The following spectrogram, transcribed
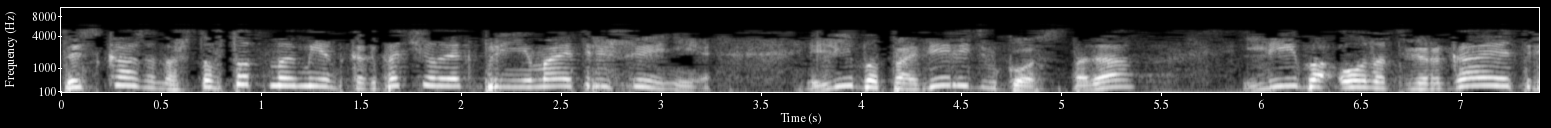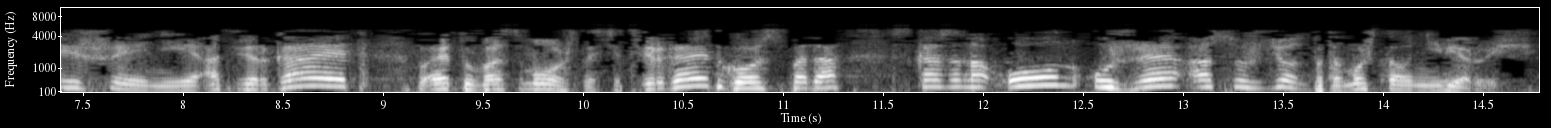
То есть сказано, что в тот момент, когда человек принимает решение либо поверить в Господа, либо он отвергает решение, отвергает эту возможность, отвергает Господа, сказано, он уже осужден, потому что он неверующий.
